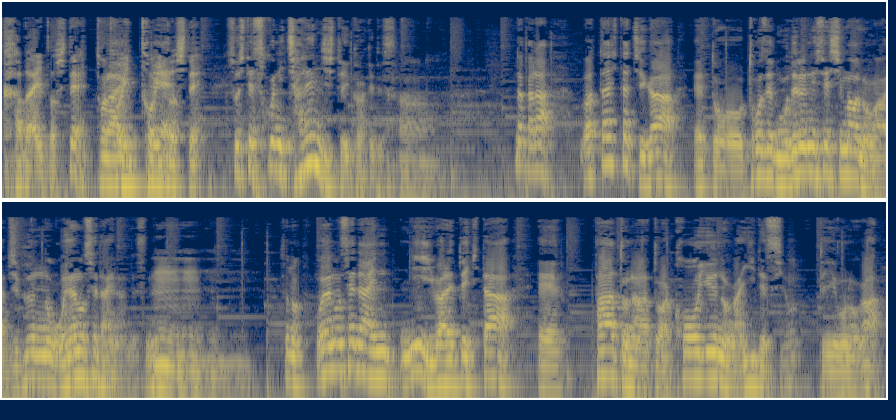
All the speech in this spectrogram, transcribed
課題として、問い、問いとして。そしてそこにチャレンジしていくわけです。だから、私たちが、えっと、当然モデルにしてしまうのは自分の親の世代なんですね。うんうんうんその親の世代に言われてきた、えーパートナーとはこういうのがいいですよっていうものが、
